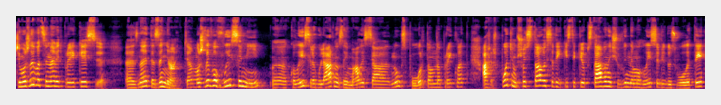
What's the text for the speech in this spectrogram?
Чи можливо це навіть про якесь, е, знаєте, заняття? Можливо, ви самі е, колись регулярно займалися ну, спортом, наприклад, аж потім щось сталося, якісь такі обставини, що ви не могли собі дозволити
